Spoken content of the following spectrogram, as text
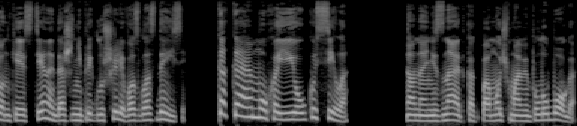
Тонкие стены даже не приглушили возглас Дейзи. «Какая муха ее укусила?» «Она не знает, как помочь маме полубога»,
